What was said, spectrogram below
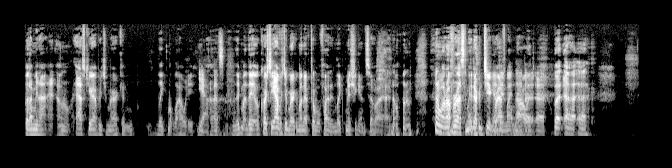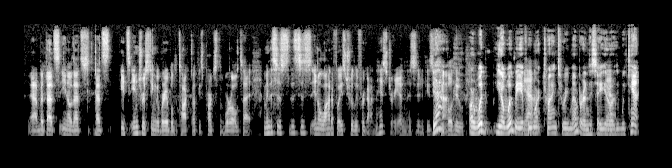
but I mean, I, I don't know. Ask your average American Lake Malawi. Yeah, Uh, they, they, of course the average American might have trouble finding Lake Michigan, so I, I don't want to I don't want to overestimate our Yeah, geographical might not. knowledge. Uh, uh, but uh, uh, Yeah, but that's you know that's that's it's interesting that we're able to talk about these parts of the world that I mean this is this is in a lot of ways truly forgotten history and this, these are yeah, people who or would you know would be if Yeah. we weren't trying to remember and to say you know Yeah. we can't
